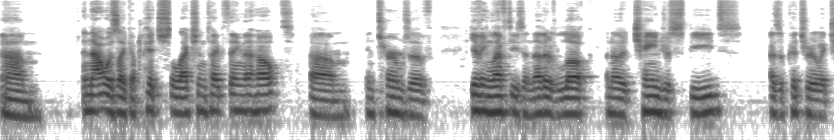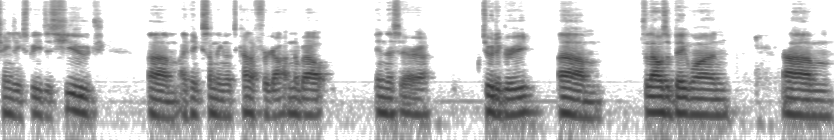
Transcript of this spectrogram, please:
Um, and that was like a pitch selection type thing that helped um, in terms of giving lefties another look, another change of speeds as a pitcher, like changing speeds is huge. Um, I think something that's kind of forgotten about in this era to a degree. Um, so that was a big one. Um,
